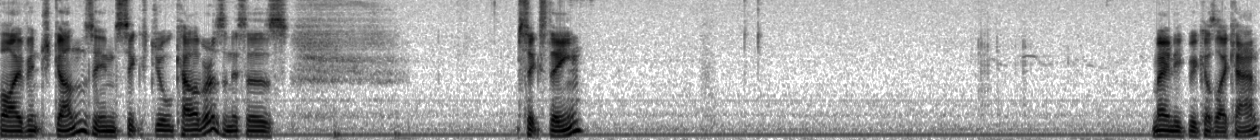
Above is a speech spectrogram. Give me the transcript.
5-inch guns in six dual calibers, and this is 16. mainly because I can.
